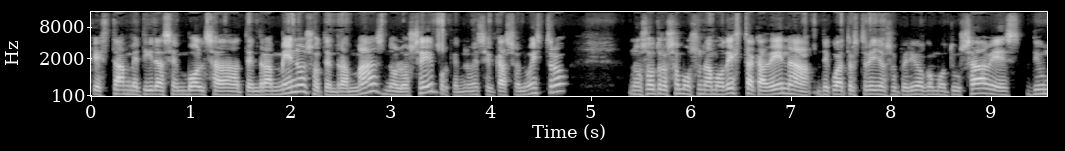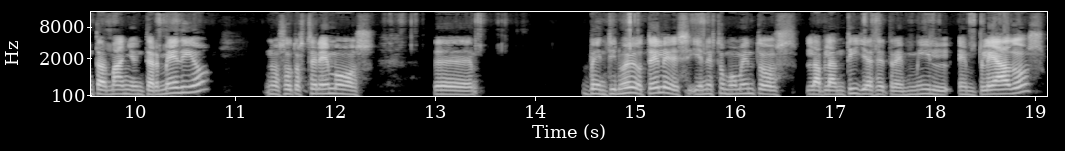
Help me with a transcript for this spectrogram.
que están metidas en bolsa tendrán menos o tendrán más, no lo sé, porque no es el caso nuestro. Nosotros somos una modesta cadena de cuatro estrellas superior, como tú sabes, de un tamaño intermedio. Nosotros tenemos 29 hoteles y en estos momentos la plantilla es de 3.000 empleados.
